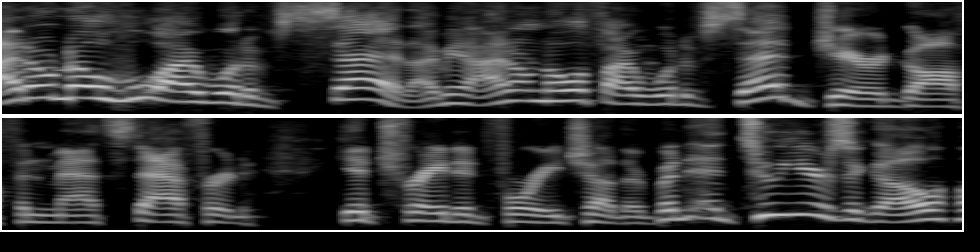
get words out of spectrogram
I don't know who I would have said. I mean, I don't know if I would have said Jared Goff and Matt Stafford get traded for each other. But uh, two years ago,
